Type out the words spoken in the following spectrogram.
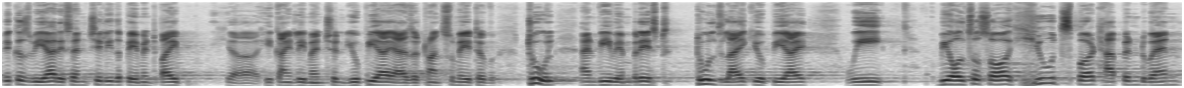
because we are essentially the payment pipe uh, he kindly mentioned UPI as a transformative tool, and we've embraced tools like UPI. We, we also saw a huge spurt happened when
